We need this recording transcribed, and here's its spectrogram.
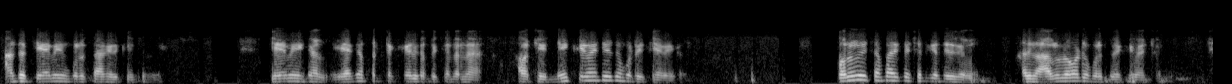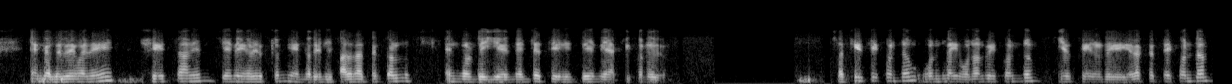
அந்த தேவை உங்களுக்காக இருக்கின்றது. தேவைகள் ஏகப்பட்ட கேள்விகள் இருக்கின்றன. அவற்றை நீக்க வேண்டியது உங்களுடைய தேவைகள். பொருளை சம்பாதிக்க செல்கின்றீர்கள். அதில் அருளோடு உங்களுக்கு வைக்க வேண்டும். எங்கள் இறைவனே ஷேத்தானின் தீமைகளிலும் எங்களை நீ பாதுகாத்துக் எங்களுடைய நெஞ்சத்தை தீமையாக்கிக் கொள் சத்தியத்தை கொண்டும் உண்மை உணர்வை கொண்டும் இயற்கையினுடைய இறக்கத்தை கொண்டும்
